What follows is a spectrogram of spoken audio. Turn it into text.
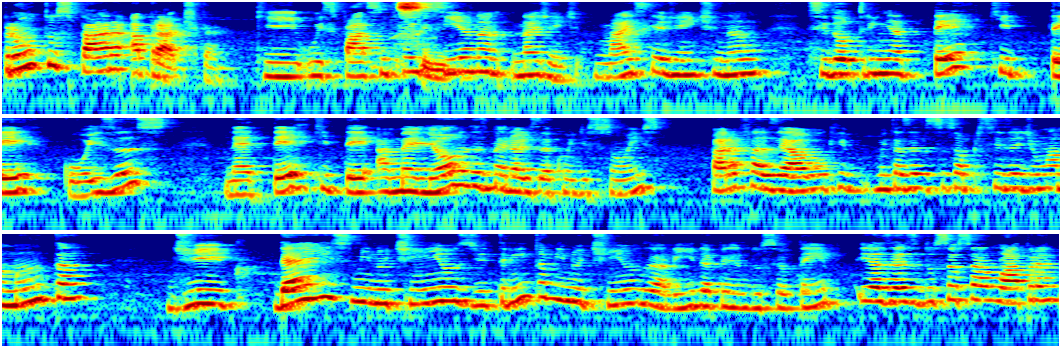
prontos para a prática. Que o espaço influencia na, na gente. Mas que a gente não se doutrina ter que ter coisas, né? Ter que ter a melhor das melhores das condições para fazer algo que muitas vezes você só precisa de uma manta de 10 minutinhos, de 30 minutinhos ali, dependendo do seu tempo, e às vezes do seu celular para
